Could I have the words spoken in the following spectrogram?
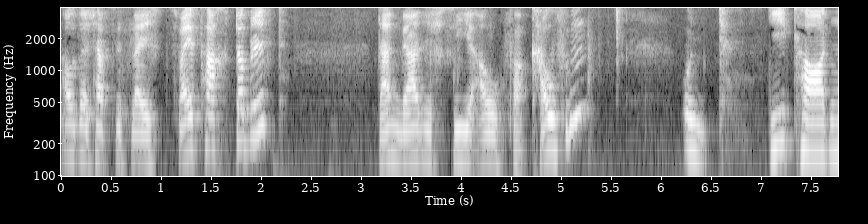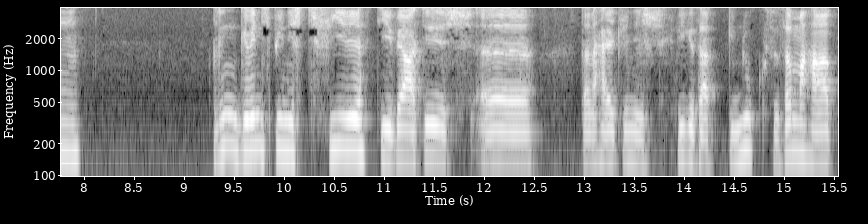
außer ich habe sie vielleicht zweifach doppelt. Dann werde ich sie auch verkaufen. Und die Karten bringen Gewinnspiel nicht viel. Die werde ich äh, dann halt, wenn ich, wie gesagt, genug zusammen habe,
